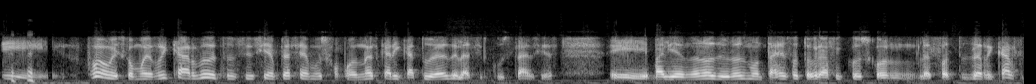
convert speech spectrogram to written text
y bueno, es como es Ricardo, entonces siempre hacemos como unas caricaturas de las circunstancias, eh, valiéndonos de unos montajes fotográficos con las fotos de Ricardo.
